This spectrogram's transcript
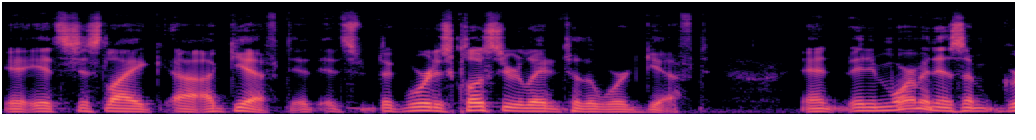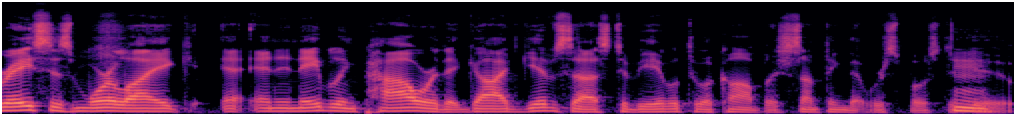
It, it's just like uh, a gift. It, it's the word is closely related to the word gift. And, in Mormonism, grace is more like an enabling power that God gives us to be able to accomplish something that we're supposed to mm. do.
